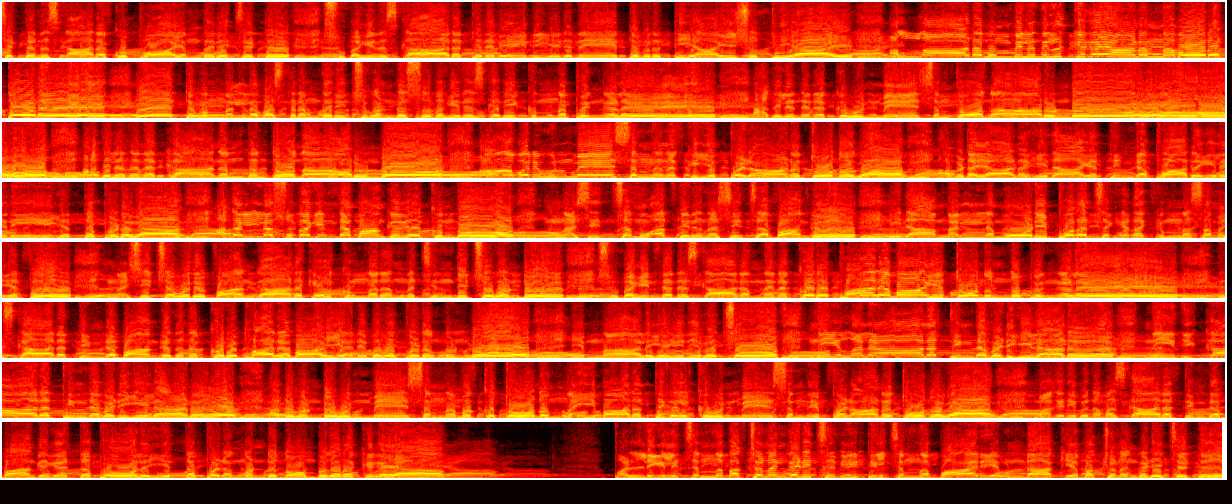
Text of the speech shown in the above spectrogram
ചിട്ട് നിസ്കാര കുപ്പായം ധരിച്ചിട്ട് സുബഹി നിസ്കാരത്തിന് വേണ്ടി എഴുന്നേറ്റ് വൃത്തിയായി ശുദ്ധിയായി അള്ളാടെ മുമ്പിൽ നിൽക്കുകയാണെന്ന ബോധത്തോടെ ഏറ്റവും നല്ല വസ്ത്രം ധരിച്ചുകൊണ്ട് സുബഹി നിസ്കരിക്കുന്ന പെങ്ങളെ അതിൽ നിനക്ക് ഉന്മേഷം തോന്നാറുണ്ടോ? അതിൽ നിനക്ക് ആനന്ദം തോന്നാറുണ്ടോ? ആ ഒരു ഉന്മേഷം നിനക്ക് എപ്പോഴാണ് തോന്നുക? അവിടെയാണ് ഹിതായത്തിന്റെ പാതയിൽ നീ എത്തപ്പെടുക. അതല്ല സുബഹിന്റെ ബാങ്ക് കേൾക്കുമ്പോ നശിച്ച മുഅദ്ദിന് നശിച്ച ബാങ്ക്. ഇതാ നല്ല മൂടി പുറച്ച് കിടക്കുന്ന സമയത്ത് നശിച്ച ഒരു ബാങ്കാണ് കേൾക്കുന്നതെന്ന് ചിന്തിച്ചുകൊണ്ട് സുബഹിന്റെ നിസ്കാരം നിനക്കൊരു ഭാരമായി തോന്നുന്നു പെങ്ങളെ. നിസ്കാരത്തിന്റെ ബാങ്ക് നിനക്കൊരു ഭാരമായി അനുഭവപ്പെടുന്നുണ്ടോ? എന്നാൽ എഴുതി വെച്ചോ നീ ലലാലത്തിന്റെ വഴിയിലാണ് നീ ധിക്കാരത്തിന്റെ വഴിയിലാണ്. അതുകൊണ്ട് ഉന്മേഷം നമുക്ക് തോന്നുന്ന ഇബാദത്തുകൾക്ക് ഉന്മേഷം എപ്പോഴാണ് തോന്നുക? മകരിബ് നമസ്കാരത്തിന്റെ ബാങ്ക് കേട്ട പോലെ ഈത്തപ്പഴം കൊണ്ട് നോമ്പ് തുറക്കുകയാ. പള്ളിയിൽ ചെന്ന് ഭക്ഷണം കഴിച്ച് വീട്ടിൽ ചെന്ന് ഭാര്യ ഉണ്ടാക്കിയ ഭക്ഷണം കഴിച്ചിട്ട്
